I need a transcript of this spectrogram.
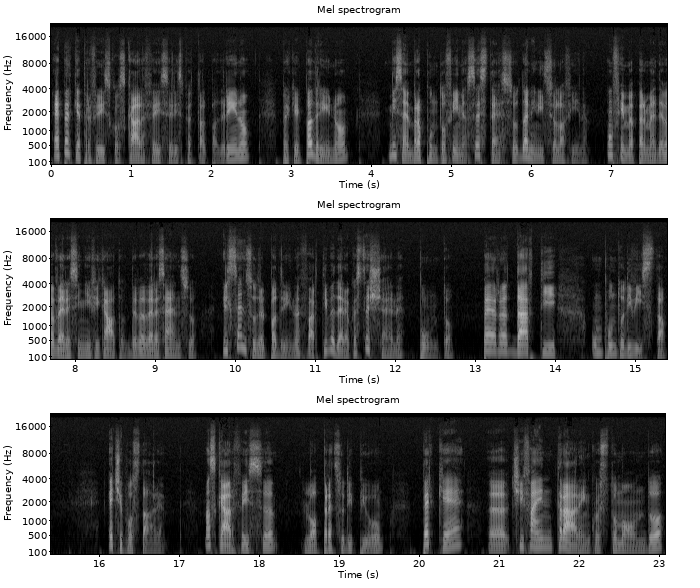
E perché preferisco Scarface rispetto al Padrino? Perché il Padrino mi sembra appunto fine a se stesso dall'inizio alla fine. Un film per me deve avere significato, deve avere senso. Il senso del Padrino è farti vedere queste scene, punto. Per darti un punto di vista. E ci può stare. Ma Scarface lo apprezzo di più perché eh, ci fa entrare in questo mondo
